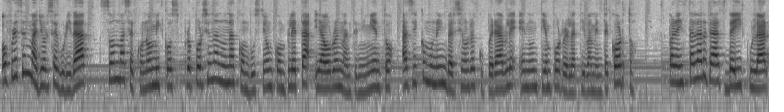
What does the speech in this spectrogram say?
Ofrecen mayor seguridad, son más económicos, proporcionan una combustión completa y ahorro en mantenimiento, así como una inversión recuperable en un tiempo relativamente corto. Para instalar gas vehicular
